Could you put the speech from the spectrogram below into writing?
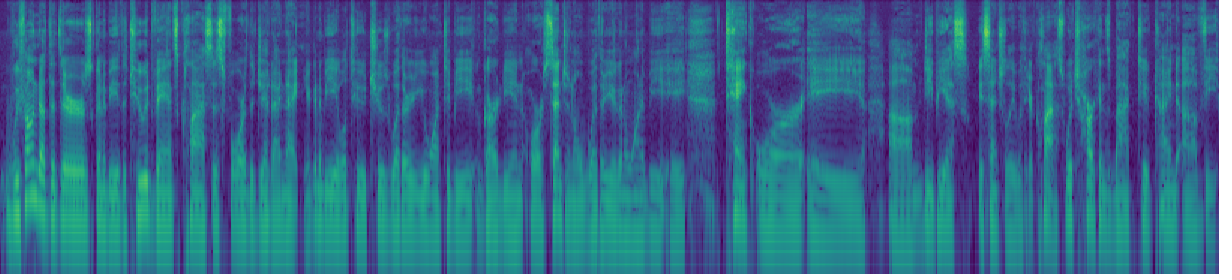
We found out that there's going to be the two advanced classes for the jedi knight. You're going to be able to choose whether you want to be a guardian or sentinel whether you're going to want to be a tank or a um, dps essentially with your class which harkens back to kind of the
